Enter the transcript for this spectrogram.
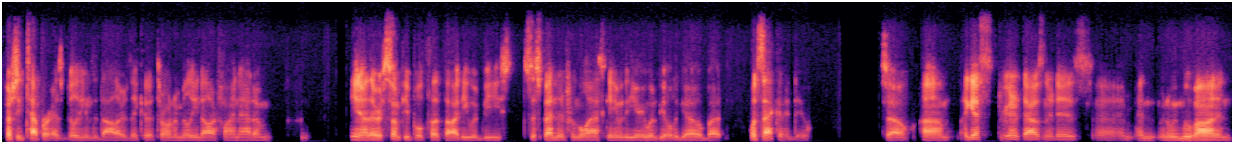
especially Tepper has billions of dollars. They could have thrown a million dollar fine at him. You know, there were some people that thought he would be suspended from the last game of the year. He wouldn't be able to go, but what's that going to do? So um, I guess three hundred thousand it is, uh, and, and when we move on, and I'm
